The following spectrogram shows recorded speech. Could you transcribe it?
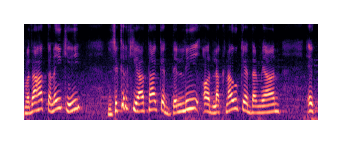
वजाहत तो नहीं की, ज़िक्र किया था कि दिल्ली और लखनऊ के दरमियान एक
